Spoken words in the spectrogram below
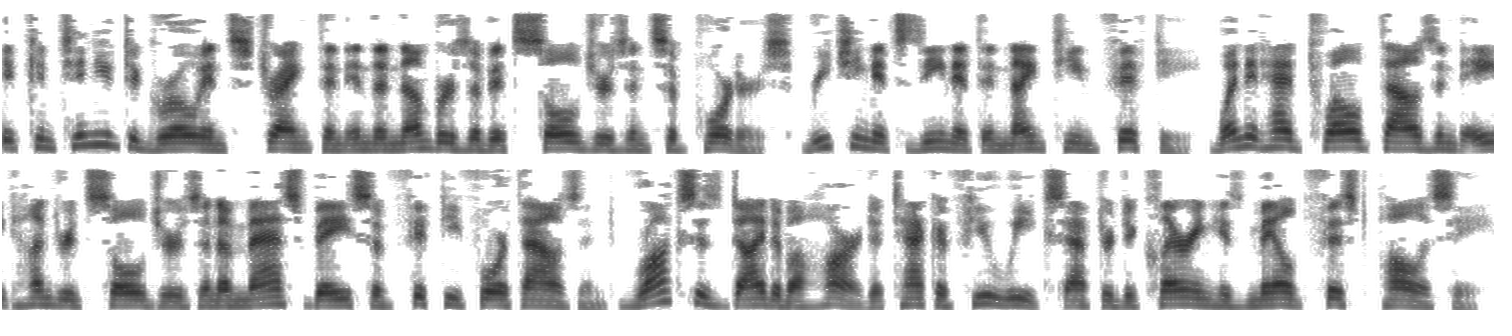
It continued to grow in strength and in the numbers of its soldiers and supporters, reaching its zenith in 1950, when it had 12,800 soldiers and a mass base of 54,000. Roxas died of a heart attack a few weeks after declaring his mailed fist policy.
